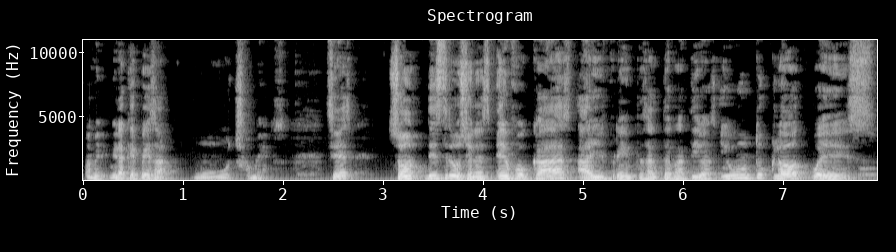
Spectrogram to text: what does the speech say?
Ah, mira, que pesa mucho menos. ¿Sí es? Son distribuciones enfocadas a diferentes alternativas. Y Ubuntu Cloud, pues.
